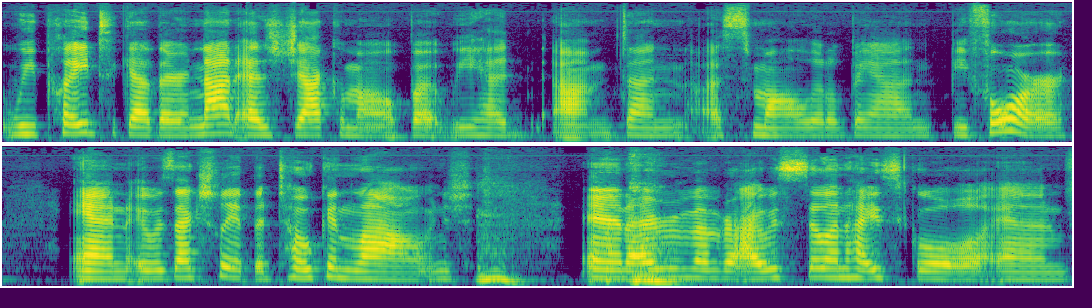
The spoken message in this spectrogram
we played together, not as Giacomo, but we had um, done a small little band before, and it was actually at the Token Lounge. And I remember I was still in high school, and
